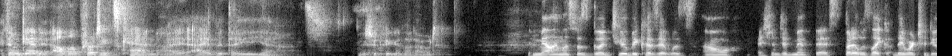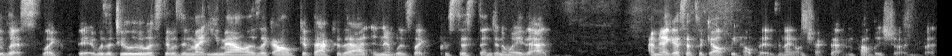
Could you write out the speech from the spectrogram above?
I don't get it. Other projects can. I, I but they, yeah, it's, we should figure that out. The mailing list was good too because it was, oh, I shouldn't admit this, but it was like they were to-do lists. Like it was a to-do list. It was in my email. I was like, I'll get back to that. And it was like persistent in a way that, I mean, I guess that's what Galaxy Help is, and I don't check that and probably should, but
